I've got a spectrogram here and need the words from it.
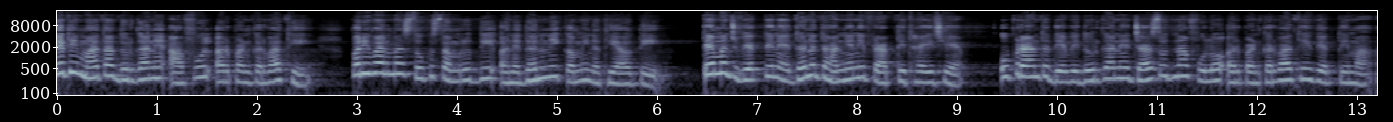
તેથી માતા દુર્ગાને આ ફૂલ અર્પણ કરવાથી પરિવારમાં સુખ સમૃદ્ધિ અને ધનની કમી નથી આવતી. તેમજ વ્યક્તિને ધન ધાન્યની પ્રાપ્તિ થાય છે. ઉપરાંત દેવી દુર્ગાને જાસૂદના ફૂલો અર્પણ કરવાથી વ્યક્તિમાં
